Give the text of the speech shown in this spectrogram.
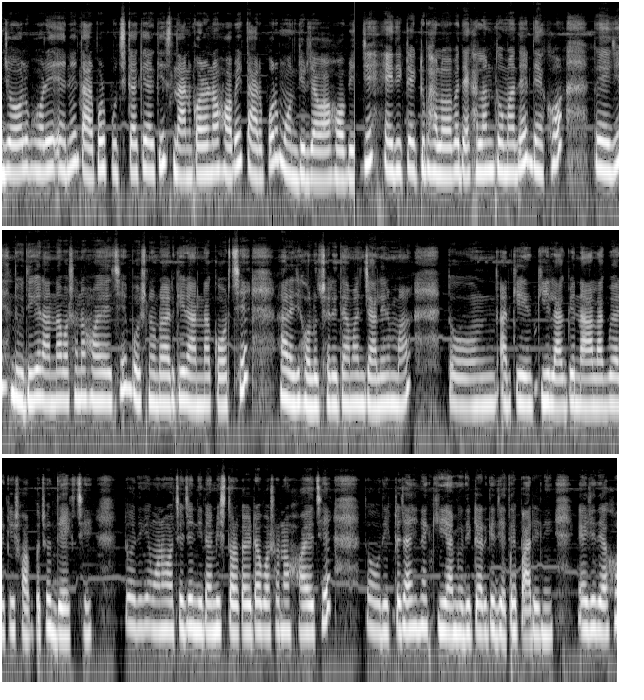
জল ভরে এনে তারপর পুচকাকে আর কি স্নান করানো হবে। তারপর মন্দির যাওয়া হবে। যে, এই দিকটা একটু ভালোভাবে দেখালাম তোমাদের। দেখো, তো এই যে দুই দিকে রান্না বসানো হয়েছে। বৈষ্ণবরা আর কি রান্না করছে। আর এই যে হলুদ শাড়িতে আমার জালের মা। তো, আর কি, কী লাগবে, না লাগবে আর কি সব কিছু দেখছে। তো ওইদিকে মনে হচ্ছে যে নিরামিষ তরকারিটা বসানো হয়েছে। তো ওদিকটা জানি না কি, আমি মন্দিরটা আর কি যেতে পারিনি। এই যে দেখো,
